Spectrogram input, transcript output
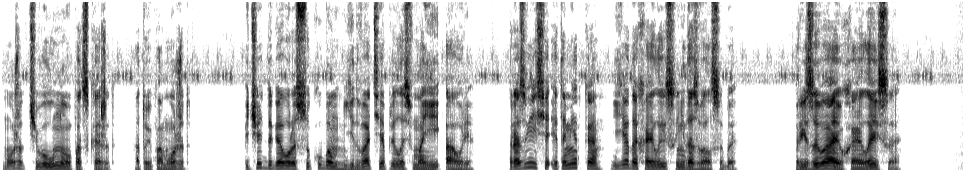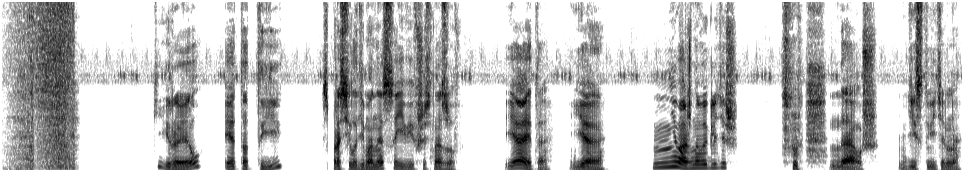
Может, чего умного подскажет, а то и поможет. Печать договора с Сукубом едва теплилась в моей ауре. Развейся эта метка, я до Хайлейса не дозвался бы. «Призываю Хайлейса!» «Кирелл, это ты?» — спросила Демонесса, явившись на зов. «Я это... я...» «Неважно выглядишь». «Да уж, действительно,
